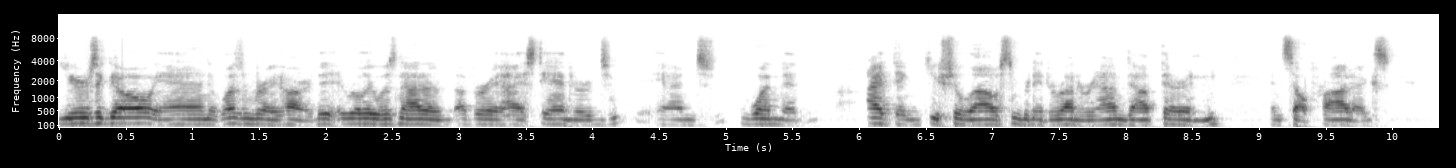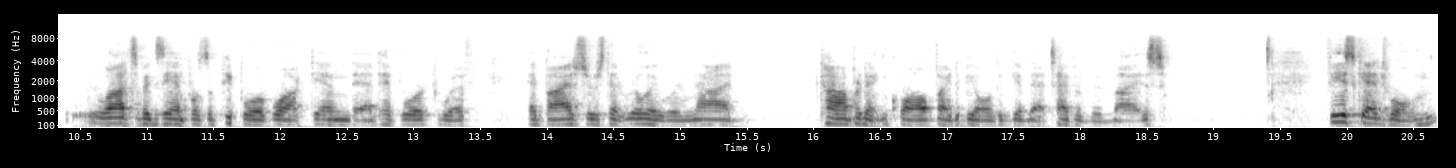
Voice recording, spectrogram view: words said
years ago, and it wasn't very hard. It, really was not a, a, very high standard, and one that I think you should allow somebody to run around out there and, and sell products. Lots of examples of people who have walked in that have worked with advisors that really were not competent and qualified to be able to give that type of advice. Fee schedule.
